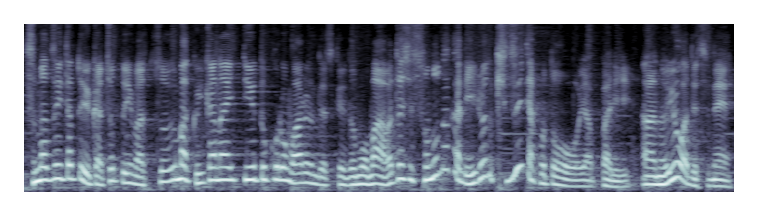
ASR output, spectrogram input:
つまずいたというかちょっと今ううまくいかないっていうところもあるんですけれども、まあ、私その中でいろいろ気づいたことをやっぱりあの要はですね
